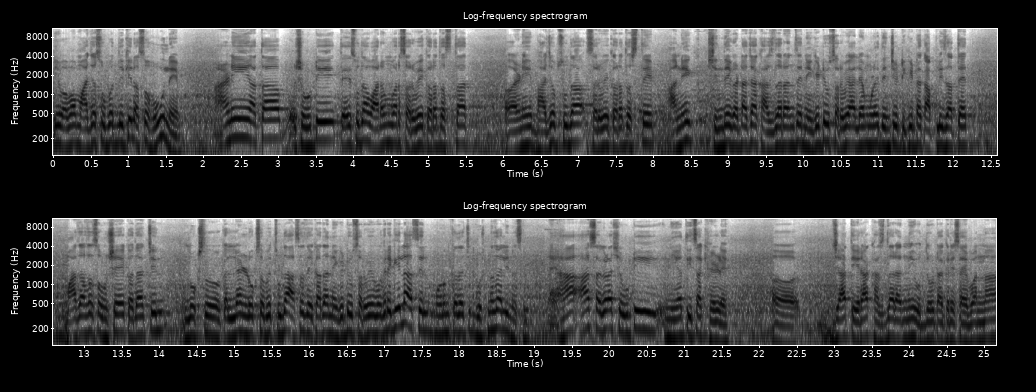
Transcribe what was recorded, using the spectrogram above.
की बाबा माझ्यासोबत देखील असं होऊ नये. आणि आता शेवटी ते सुद्धा वारंवार सर्वे करत असतात. आणि भाजपसुद्धा सर्वे करत असते. अनेक शिंदे गटाच्या खासदारांचे निगेटिव्ह सर्वे आल्यामुळे त्यांची तिकीटं कापली जात आहेत. माझा असा संशय आहे कदाचित लोकस कल्याण लोकसभेतसुद्धा असंच एखादा निगेटिव्ह सर्वे वगैरे गेला असेल म्हणून कदाचित घोषणा झाली नसेल. हा हा सगळा शेवटी नियतीचा खेळ आहे. ज्या तेरा खासदारांनी उद्धव ठाकरे साहेबांना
